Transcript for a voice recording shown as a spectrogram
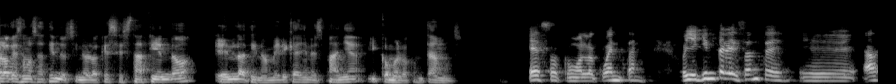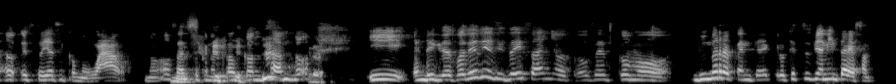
lo que estamos haciendo, sino lo que se está haciendo en Latinoamérica y en España y cómo lo contamos. Eso, como lo cuentan. Oye, qué interesante. Eh, estoy así como, wow, ¿no? O sea, esto que nos estás contando. Y Enrique, después de 16 años, o sea, es como, de un de repente, creo que esto es bien interesante,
